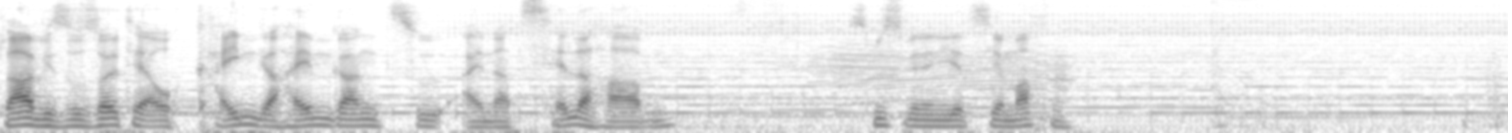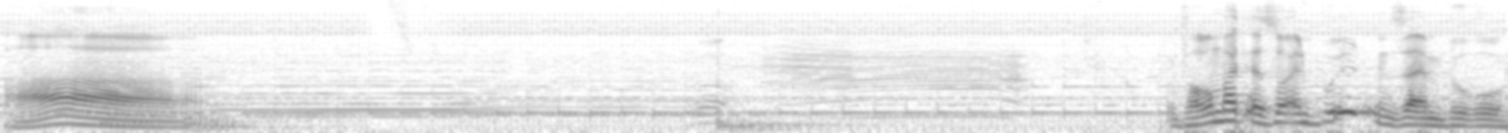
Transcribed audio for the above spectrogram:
Klar, wieso sollte er auch keinen Geheimgang zu einer Zelle haben? Was müssen wir denn jetzt hier machen? Ah. Und warum hat er so einen Bullen in seinem Büro?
